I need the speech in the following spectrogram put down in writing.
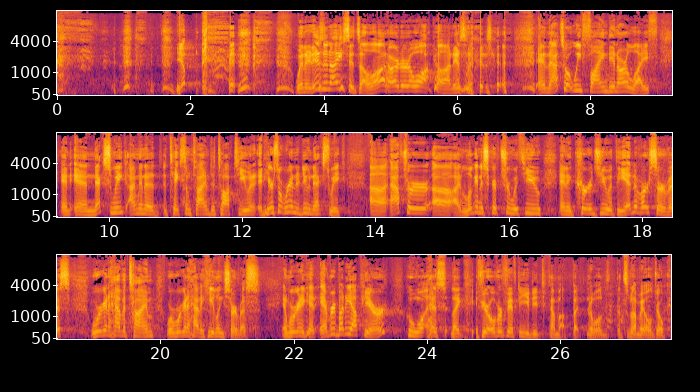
yep. when it isn't ice, it's a lot harder to walk on, isn't it? and that's what we find in our life. And, and next week, I'm going to take some time to talk to you. And here's what we're going to do next week. Uh, after uh, I look into scripture with you and encourage you at the end of our service, we're going to have a time where we're going to have a healing service and we're going to get everybody up here who has, like, if you're over 50, you need to come up, but no, that's not my old joke.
